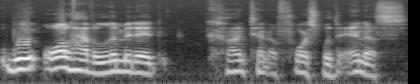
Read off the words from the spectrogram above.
we all have a limited content of force within us.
